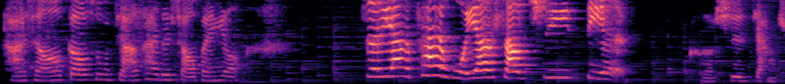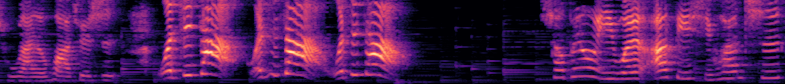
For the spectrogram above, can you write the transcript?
他想要告诉夹菜的小朋友，这样菜我要少吃一点。可是讲出来的话却是：我吃草，我吃草，我吃草。小朋友以为阿迪喜欢吃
